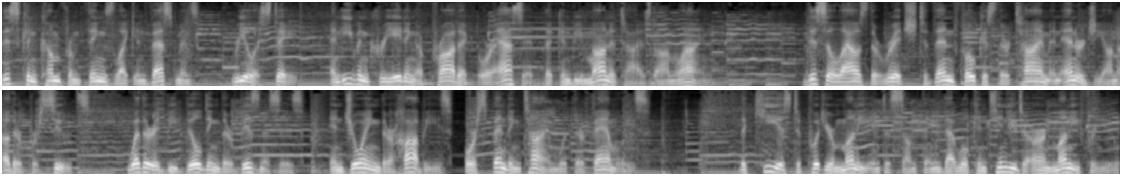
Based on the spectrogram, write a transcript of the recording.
This can come from things like investments, real estate, and even creating a product or asset that can be monetized online. This allows the rich to then focus their time and energy on other pursuits, whether it be building their businesses, enjoying their hobbies, or spending time with their families. The key is to put your money into something that will continue to earn money for you,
